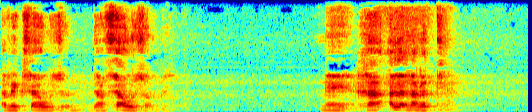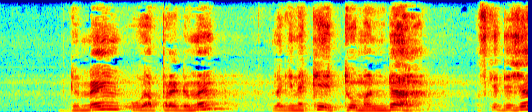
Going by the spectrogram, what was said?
avec ça dans ça aujourd'hui. Mais demain ou après-demain, la Guinée est au mandara. Parce que déjà,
